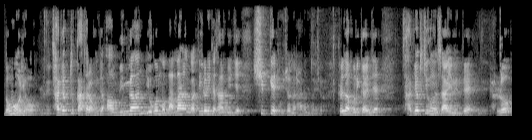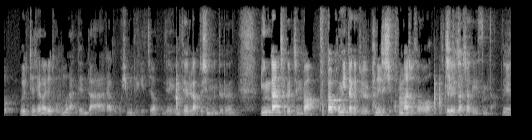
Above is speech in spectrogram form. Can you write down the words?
너무 어려워. 네. 자격도 까더라고. 근데 아 민간 요건 뭐 만만한 것 같아. 이러니까 사람들이 이제 쉽게 도전을 하는 거죠. 그러다 보니까 이제 자격증은 쌓이는데 네. 별로 은퇴 생활에 도움은 안 된다라고 보시면 되겠죠. 네, 은퇴를 앞두신 분들은 민간 자격증과 국가 공인 자격증을 반드시 구분하셔서 취득을 그렇죠. 하셔야 되겠습니다. 네.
